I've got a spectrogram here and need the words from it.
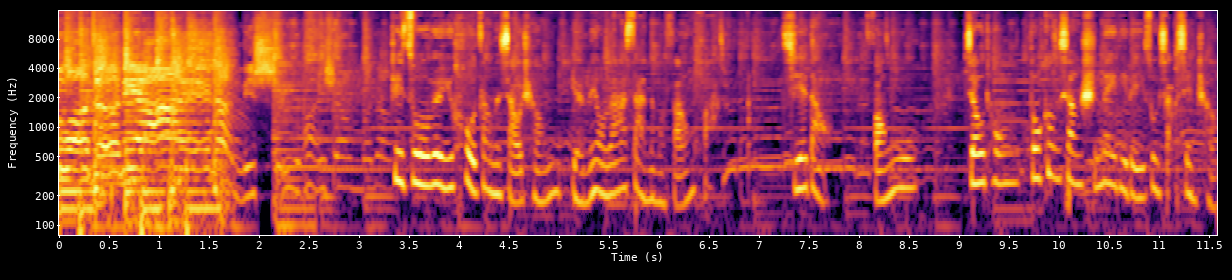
我的溺爱。那你喜欢什么？这座位于后藏的小城远没有拉萨那么繁华，街道、房屋、交通都更像是内地的一座小县城。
